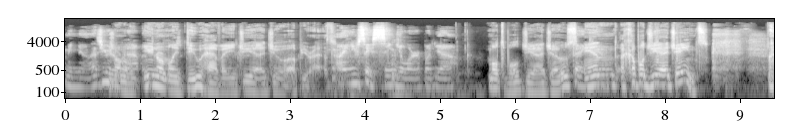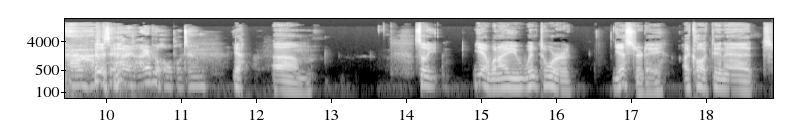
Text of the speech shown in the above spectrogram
I mean, yeah, that's usually what normally, happens. you normally do have a GI Joe up your ass. I mean, you say singular, but yeah. Multiple GI Joes Thank and a couple GI Janes. I, say, I, I have the whole platoon. Um. So, yeah, when I went to work yesterday, I clocked in at.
